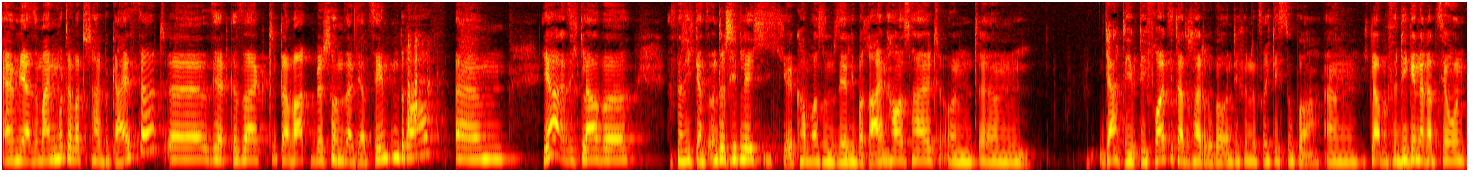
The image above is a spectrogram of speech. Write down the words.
Ähm, ja, also meine Mutter war total begeistert. Äh, sie hat gesagt, da warten wir schon seit Jahrzehnten drauf. ähm, ja, also ich glaube, das ist natürlich ganz unterschiedlich. Ich komme aus einem sehr liberalen Haushalt und ähm, ja, die, die freut sich da total drüber und die findet es richtig super. Ähm, ich glaube, für die Generation,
